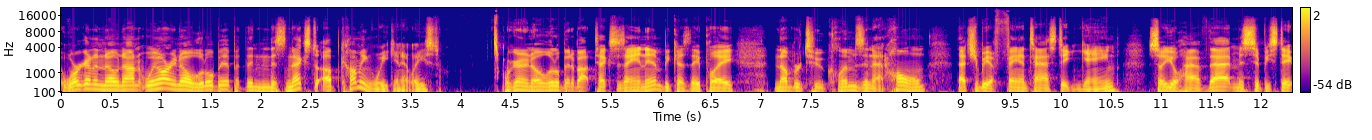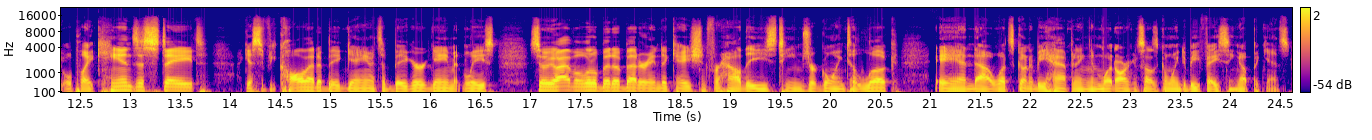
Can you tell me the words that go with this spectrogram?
we're going to know not we already know a little bit, but then this next upcoming weekend at least we're going to know a little bit about Texas A&M because they play number two Clemson at home. That should be a fantastic game. So you'll have that. Mississippi State will play Kansas State. I guess if you call that a big game, it's a bigger game at least. So you'll have a little bit of better indication for how these teams are going to look and uh, what's going to be happening and what Arkansas is going to be facing up against.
